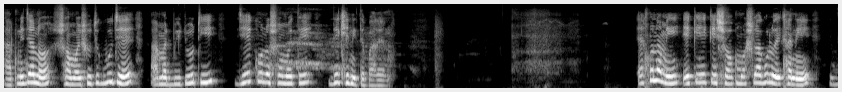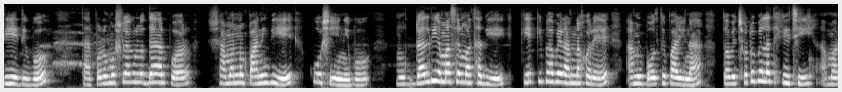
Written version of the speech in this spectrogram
আপনি যেন সময় সুযোগ বুঝে আমার ভিডিওটি যে কোনো সময়তে দেখে নিতে পারেন। এখন আমি একে একে সব মশলাগুলো এখানে দিয়ে দিব। তারপরে মশলাগুলো দেওয়ার পর সামান্য পানি দিয়ে কষিয়ে নিব। মুগ ডাল দিয়ে মাছের মাথা দিয়ে কে কীভাবে রান্না করে আমি বলতে পারি না। তবে ছোটোবেলা দেখেছি আমার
